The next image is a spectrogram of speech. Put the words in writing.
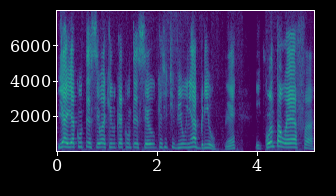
e aí aconteceu aquilo que aconteceu, que a gente viu em abril, né? Enquanto a UEFA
